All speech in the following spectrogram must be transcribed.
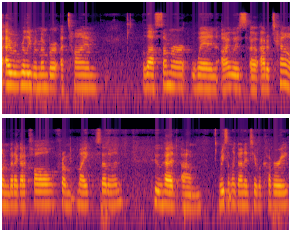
I really remember a time last summer when I was uh, out of town, but I got a call from Mike Sutherland, who had um, recently gone into recovery,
